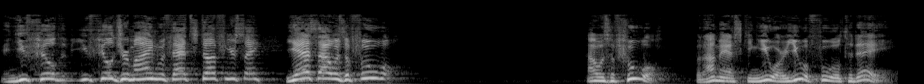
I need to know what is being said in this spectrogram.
and you filled, you filled your mind with that stuff, you're saying? Yes, I was a fool. I was a fool. But I'm asking you, are you a fool today?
